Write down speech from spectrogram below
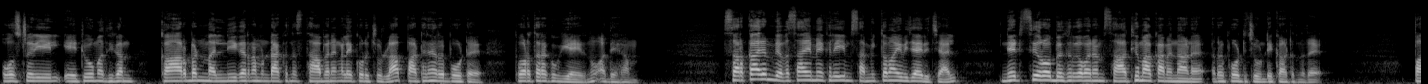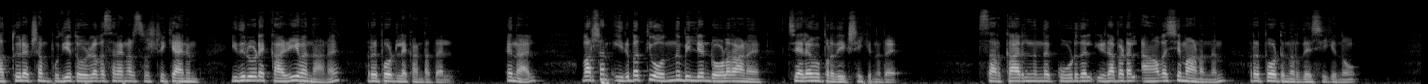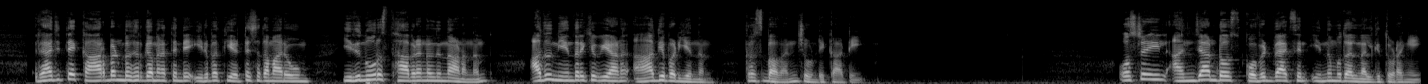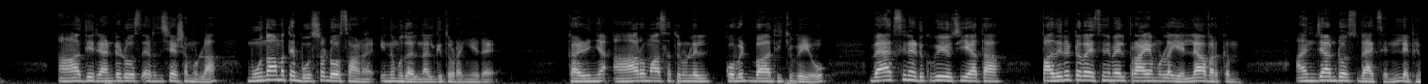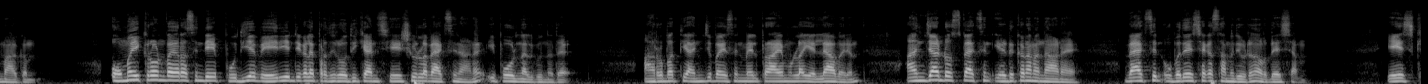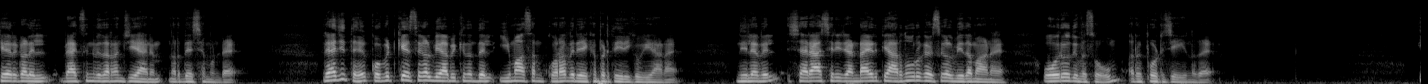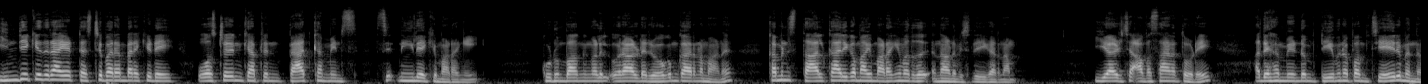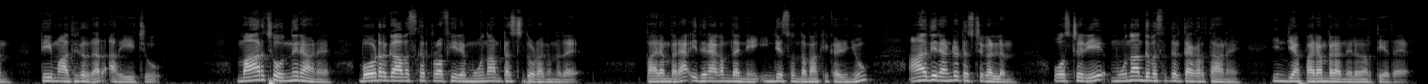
ഓസ്ട്രേലിയയിൽ ഏറ്റവുമധികം കാർബൺ മലിനീകരണം ഉണ്ടാക്കുന്ന സ്ഥാപനങ്ങളെക്കുറിച്ചുള്ള പഠന റിപ്പോർട്ട് പുറത്തിറക്കുകയായിരുന്നു അദ്ദേഹം. സർക്കാരും വ്യവസായ മേഖലയും സംയുക്തമായി വിചാരിച്ചാൽ നെറ്റ് സീറോ ബഹിർഗമനം സാധ്യമാക്കാമെന്നാണ് റിപ്പോർട്ട് ചൂണ്ടിക്കാട്ടുന്നത്. പത്തു ലക്ഷം പുതിയ തൊഴിലവസരങ്ങൾ സൃഷ്ടിക്കാനും ഇതിലൂടെ കഴിയുമെന്നാണ് റിപ്പോർട്ടിലെ കണ്ടെത്തൽ. എന്നാൽ വർഷം ഇരുപത്തിയൊന്ന് ബില്യൺ ഡോളറാണ് ചെലവ് പ്രതീക്ഷിക്കുന്നത്. സർക്കാരിൽ നിന്ന് കൂടുതൽ ഇടപെടൽ ആവശ്യമാണെന്നും റിപ്പോർട്ട് നിർദ്ദേശിക്കുന്നു. രാജ്യത്തെ കാർബൺ ബഹിർഗമനത്തിന്റെ ഇരുപത്തിയെട്ട് ശതമാനവും ഇരുന്നൂറ് സ്ഥാപനങ്ങളിൽ നിന്നാണെന്നും അത് നിയന്ത്രിക്കുകയാണ് ആദ്യപടിയെന്നും ക്രിസ് ഭവൻ ചൂണ്ടിക്കാട്ടി. ഓസ്ട്രേലിയയിൽ അഞ്ചാം ഡോസ് കോവിഡ് വാക്സിൻ ഇന്നു മുതൽ നൽകി തുടങ്ങി. ആദ്യ രണ്ട് ഡോസ് എടുത്ത ശേഷമുള്ള മൂന്നാമത്തെ ബൂസ്റ്റർ ഡോസാണ് ഇന്നു മുതൽ നൽകി തുടങ്ങിയത്. കഴിഞ്ഞ ആറു മാസത്തിനുള്ളിൽ കോവിഡ് ബാധിക്കുകയോ വാക്സിൻ എടുക്കുകയോ ചെയ്യാത്ത പതിനെട്ട് വയസ്സിന് മേൽ പ്രായമുള്ള എല്ലാവർക്കും അഞ്ചാം ഡോസ് വാക്സിൻ ലഭ്യമാകും. ഒമൈക്രോൺ വൈറസിന്റെ പുതിയ വേരിയന്റുകളെ പ്രതിരോധിക്കാൻ ശേഷിയുള്ള വാക്സിനാണ് ഇപ്പോൾ നൽകുന്നത്. അറുപത്തി അഞ്ച് വയസ്സിന് മേൽ പ്രായമുള്ള എല്ലാവരും അഞ്ചാം ഡോസ് വാക്സിൻ എടുക്കണമെന്നാണ് വാക്സിൻ ഉപദേശക സമിതിയുടെ നിർദ്ദേശം. ഏജ് കെയറുകളിൽ വാക്സിൻ വിതരണം ചെയ്യാനും നിർദ്ദേശമുണ്ട്. രാജ്യത്ത് കോവിഡ് കേസുകൾ വ്യാപിക്കുന്നതിൽ ഈ മാസം കുറവ് രേഖപ്പെടുത്തിയിരിക്കുകയാണ്. നിലവിൽ ശരാശരി രണ്ടായിരത്തി അറുന്നൂറ് കേസുകൾ വീതമാണ് ഓരോ ദിവസവും റിപ്പോർട്ട് ചെയ്യുന്നത്. ഇന്ത്യക്കെതിരായ ടെസ്റ്റ് പരമ്പരയ്ക്കിടെ ഓസ്ട്രേലിയൻ ക്യാപ്റ്റൻ പാറ്റ് കമ്മിൻസ് സിഡ്നിയിലേക്ക് മടങ്ങി. കുടുംബാംഗങ്ങളിൽ ഒരാളുടെ രോഗം കാരണമാണ് കമ്മിൻസ് താൽക്കാലികമായി മടങ്ങി വന്നത് എന്നാണ് വിശദീകരണം. ഈ ആഴ്ച അവസാനത്തോടെ അദ്ദേഹം വീണ്ടും ടീമിനൊപ്പം ചേരുമെന്നും ടീം അധികൃതർ അറിയിച്ചു. മാർച്ച് ഒന്നിനാണ് ബോർഡർ ഗാവസ്കർ ട്രോഫിയിലെ മൂന്നാം ടെസ്റ്റ് തുടങ്ങുന്നത്. പരമ്പര ഇതിനകം തന്നെ ഇന്ത്യ സ്വന്തമാക്കി കഴിഞ്ഞു. ആദ്യ രണ്ട് ടെസ്റ്റുകളിലും ഓസ്ട്രേലിയയെ മൂന്നാം ദിവസത്തിൽ തകർത്താണ് ഇന്ത്യ പരമ്പര നിലനിർത്തിയത്.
